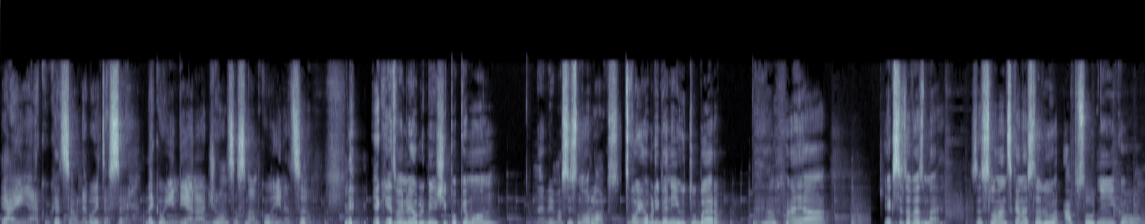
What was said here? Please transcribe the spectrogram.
já ji nějak ukecal, nebojte se. Lego Indiana Jones s mámkou i na co. Jaký je tvůj nejoblíbenější Pokémon? Nevím, asi Snorlax. Tvůj oblíbený youtuber? A já... Jak se to vezme? Ze Slovenska nesleduju absolutně nikoho.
